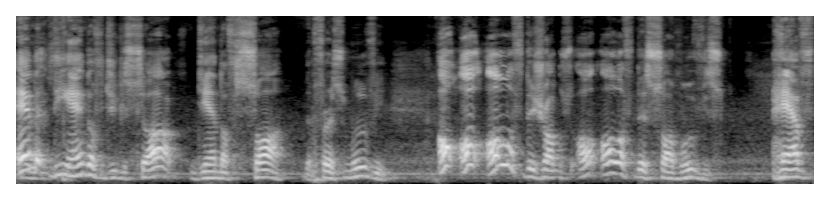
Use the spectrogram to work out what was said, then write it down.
And Yes. the end of Jigsaw, the end of Saw, the first movie, all, all, all of the jogos, all, all of the Saw movies have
